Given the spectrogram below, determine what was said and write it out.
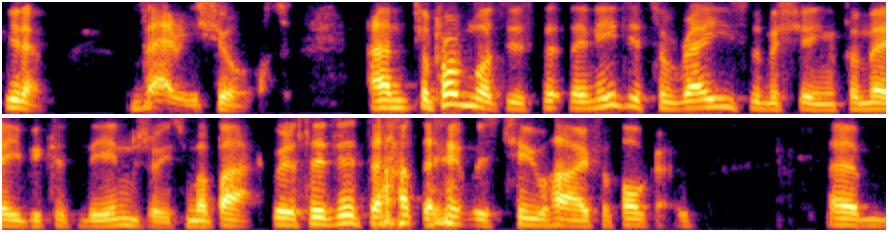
You know, very short. And the problem was is that they needed to raise the machine for me because of the injury to my back. But if they did that, then it was too high for Foggo. Um,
